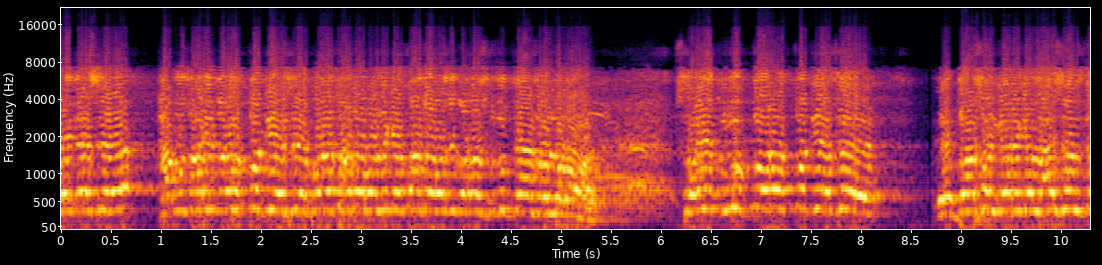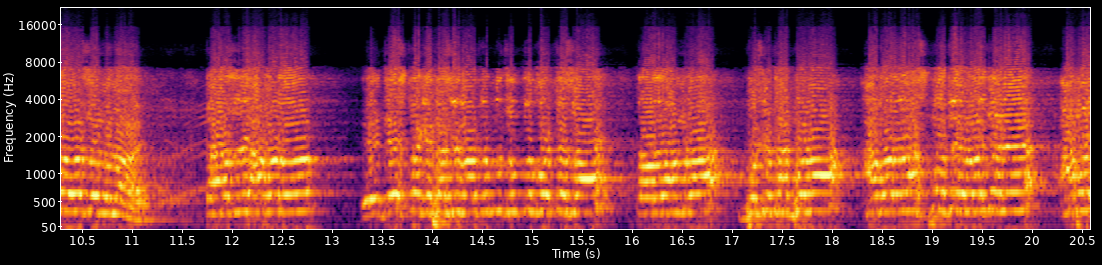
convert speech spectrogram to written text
এই দেশে আবু জাহিদ রক্ত দিয়েছে, কোনো চাঁদাবাজিকে চাঁদাবাজি করার সুযোগ দেওয়ার জন্য শহীদ মুক্ত রক্ত দিয়েছে, এই দর্শনকারীকে লাইসেন্স দেওয়ার জন্য নয়। তারা যদি আবারও এই দেশটাকে ফাঁসিবাদ মুক্ত করতে চায়, তাহলে আমরা বসে থাকব না আবার রাজপথে রয়েছে আবার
